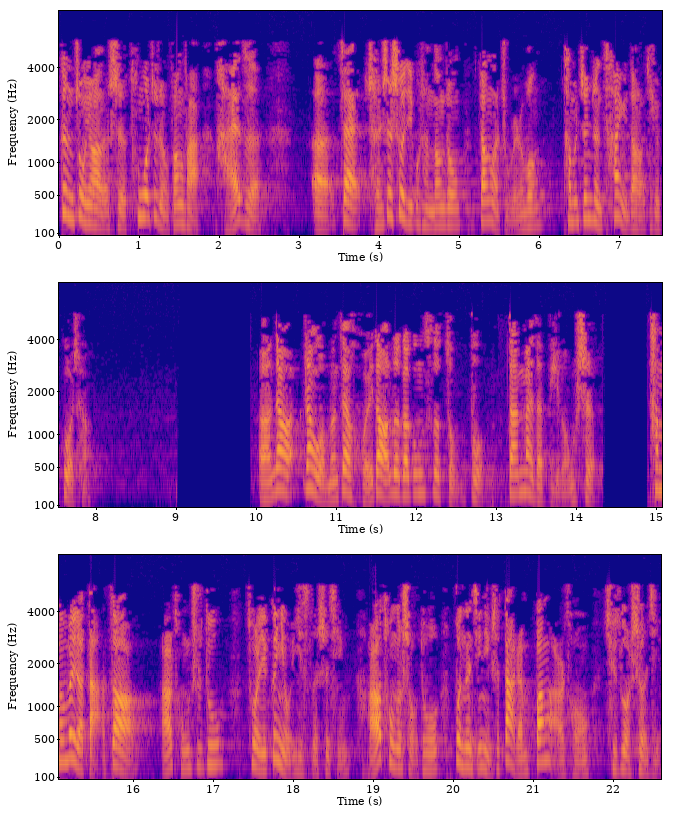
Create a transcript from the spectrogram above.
更重要的是，通过这种方法，孩子呃在城市设计过程当中当了主人翁，他们真正参与到了这个过程。呃，那让我们再回到乐高公司的总部，丹麦的比隆市，他们为了打造。儿童之都做了一个更有意思的事情。儿童的首都不能仅仅是大人帮儿童去做设计。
